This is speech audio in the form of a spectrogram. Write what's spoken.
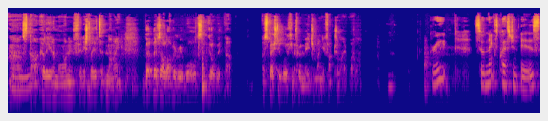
uh, mm-hmm. start early in the morning, finish late at night, but there's a lot of rewards that go with that, especially working for a major manufacturer like Wella. Great. So, next question is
